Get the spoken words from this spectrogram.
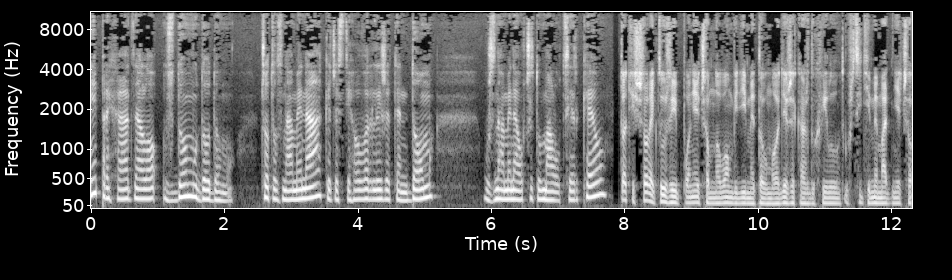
neprechádzalo z domu do domu. Čo to znamená, keďže ste hovorili, že ten dom už znamená určitú malú cirkev. Totiž človek túži po niečom novom, vidíme to v móde, že každú chvíľu už cítime mať niečo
